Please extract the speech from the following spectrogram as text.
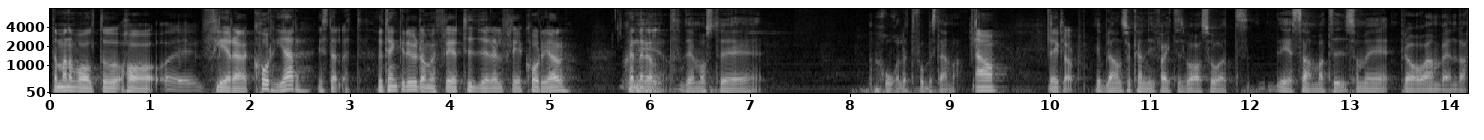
där man har valt att ha eh, flera korgar istället. Hur tänker du då med fler tior eller fler korgar generellt? Det måste hålet få bestämma. Ja, Det är klart. Ibland så kan det faktiskt vara så att det är samma tid som är bra att använda.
